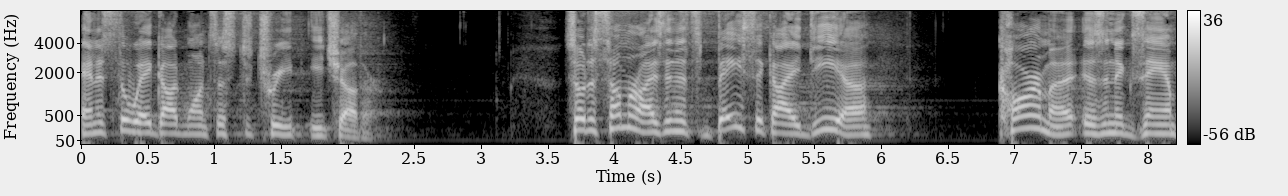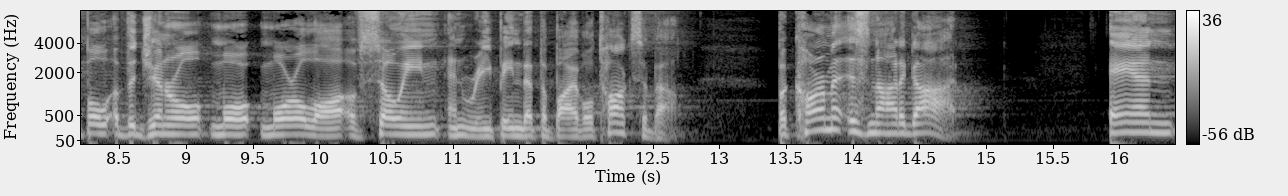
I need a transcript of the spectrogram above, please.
And it's the way God wants us to treat each other. So, to summarize, in its basic idea, karma is an example of the general moral law of sowing and reaping that the Bible talks about. But karma is not a God. And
